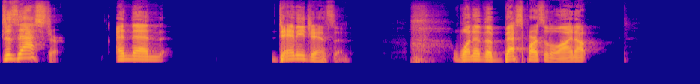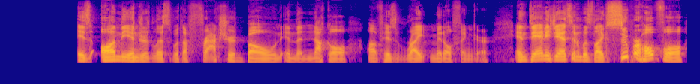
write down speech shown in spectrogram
disaster. And then Danny Jansen, one of the best parts of the lineup, is on the injured list with a fractured bone in the knuckle of his right middle finger. And Danny Jansen was like super hopeful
